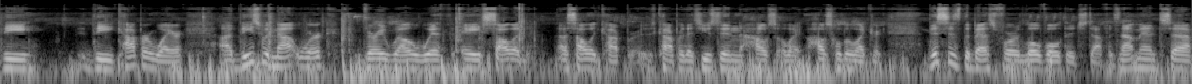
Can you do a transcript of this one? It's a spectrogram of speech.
the the copper wire. Uh, these would not work very well with a solid a solid copper copper that's used in house household electric. This is the best for low voltage stuff. It's not meant uh,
